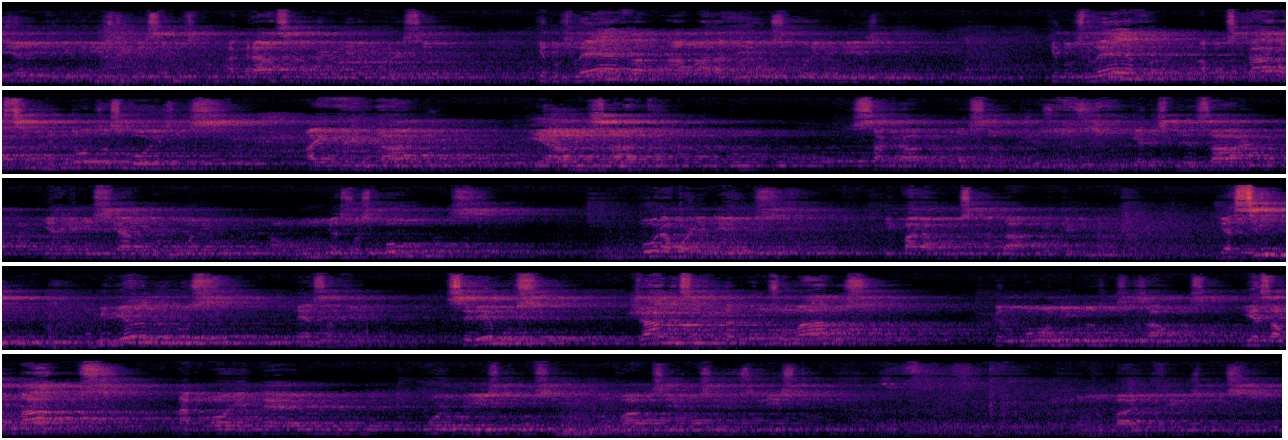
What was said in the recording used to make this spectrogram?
diante de Cristo e peçamos a graça da verdadeira conversão, que nos leva a amar a Deus por Ele mesmo, que nos leva a buscar acima de todas as coisas a eternidade e a amizade do Sagrado Coração de Jesus, e a desprezar e a renunciar ao demônio, ao mundo e às suas pompas, por amor de Deus e para a busca da eternidade. E assim, humilhando-nos nessa vida, seremos já nessa vida consolados pelo bom amigo das nossas almas e exaltados na glória eterna por Cristo nosso Senhor. Louvado seja nosso Jesus Cristo. Do Pai, do Filho e do Espírito Santo.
